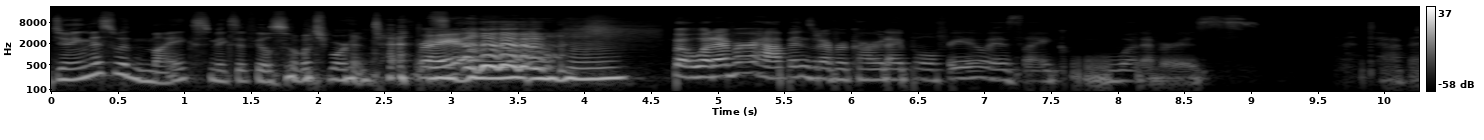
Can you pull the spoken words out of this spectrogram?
doing this with mics makes it feel so much more intense. Right? But whatever happens, whatever card I pull for you is like whatever is meant to happen,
